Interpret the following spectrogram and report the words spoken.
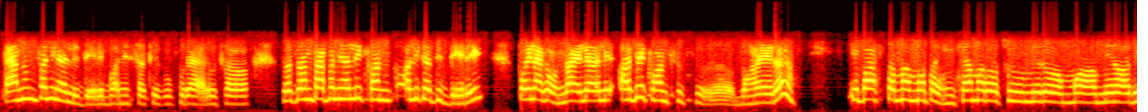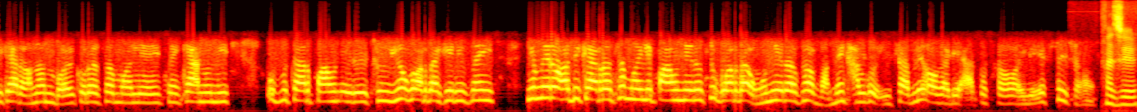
कानुन पनि अहिले धेरै बनिसकेको कुराहरू छ र जनता पनि अलिक कन् अलिकति धेरै। पहिलाको भन्दा अहिले अहिले अझै कन्सियस भएर ए वास्तवमा म त हिंसामा रहेछु मेरो म मेरो अधिकार हनन भएको रहेछ मैले चाहिँ कानुनी उपचार पाउने रहेछु। यो गर्दाखेरि चाहिँ यो मेरो अधिकार रहेछ मैले पाउने रहेछु गर्दा हुने रहेछ भन्ने खालको हिसाबले अगाडि आएको छ अहिले यस्तै छ। हजुर।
